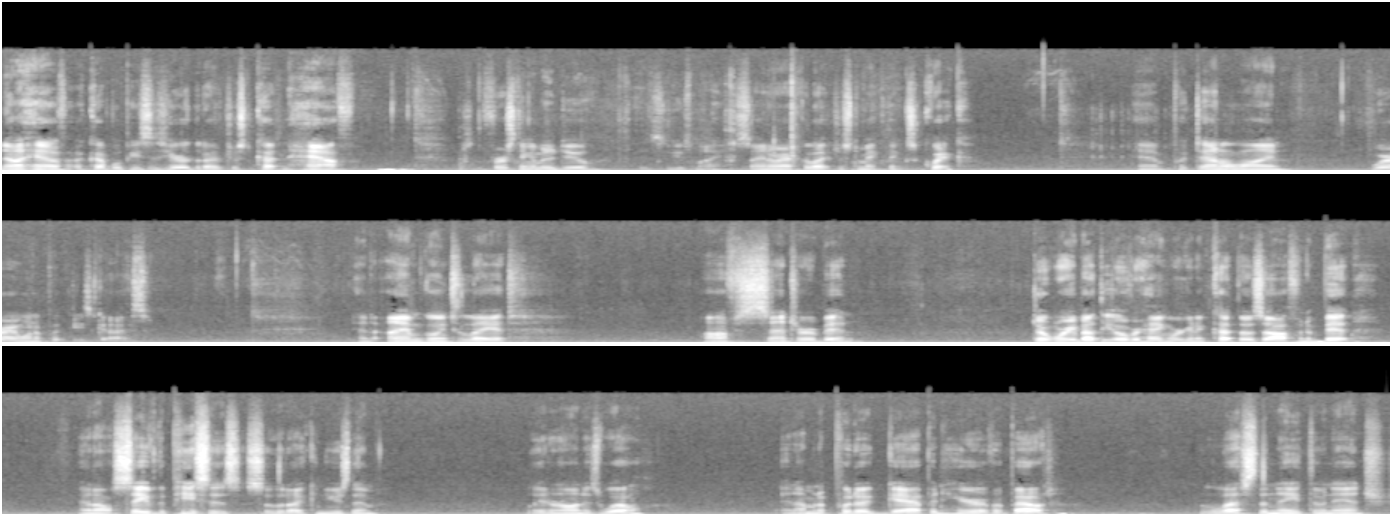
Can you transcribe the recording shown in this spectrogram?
Now I have a couple of pieces here that I've just cut in half. So the first thing I'm going to do is use my cyanoacrylate just to make things quick and put down a line where I want to put these guys. And I am going to lay it off center a bit. Don't worry about the overhang, we're going to cut those off in a bit and I'll save the pieces so that I can use them later on as well and I'm going to put a gap in here of about less than an eighth of an inch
